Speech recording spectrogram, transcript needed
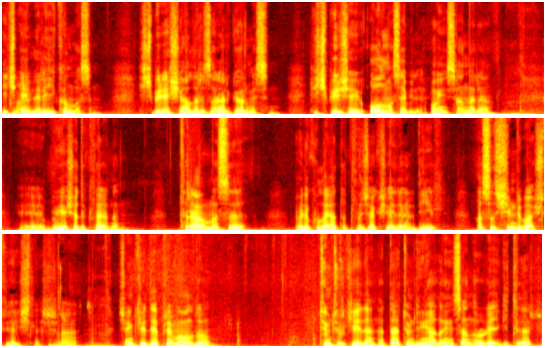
Hiç evet. evleri yıkılmasın. Hiçbir eşyaları zarar görmesin. Hiçbir şey olmasa bile o insanlara e, bu yaşadıklarının travması öyle kolay atlatılacak şeyler değil. Asıl şimdi başlıyor işler. Evet. Çünkü deprem oldu. Tüm Türkiye'den hatta tüm dünyadan insanlar oraya gittiler.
